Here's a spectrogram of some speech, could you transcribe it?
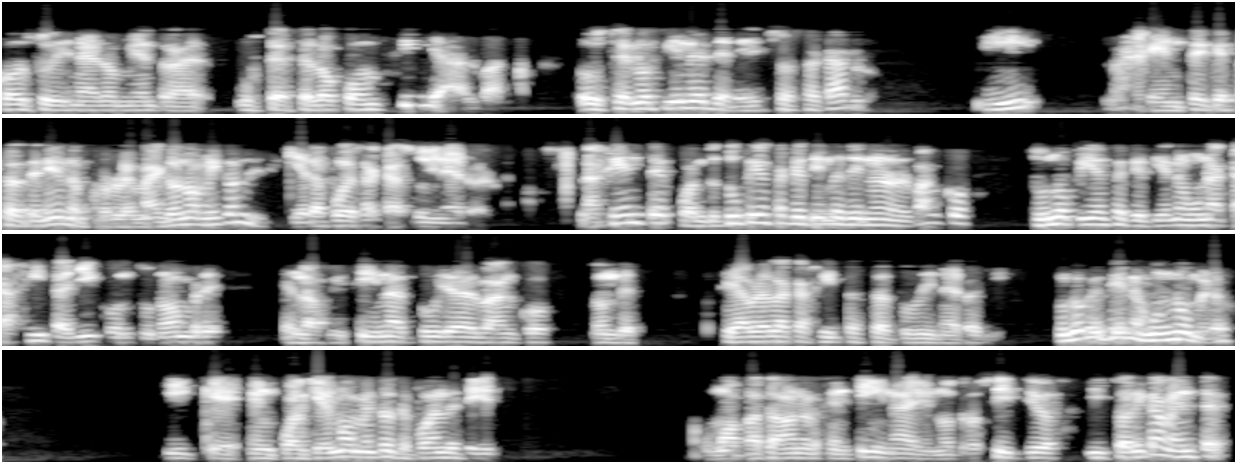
con su dinero mientras usted se lo confía al banco. Usted no tiene derecho a sacarlo. Y la gente que está teniendo problemas económicos ni siquiera puede sacar su dinero La gente, cuando tú piensas que tienes dinero en el banco, tú no piensas que tienes una cajita allí con tu nombre en la oficina tuya del banco, donde se abre la cajita está tu dinero allí. Tú lo que tienes es un número y que en cualquier momento te pueden decir, como ha pasado en Argentina y en otros sitios históricamente,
